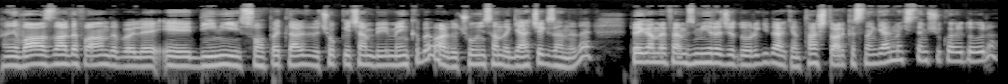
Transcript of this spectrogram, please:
Hani vaazlarda falan da böyle e, dini sohbetlerde de çok geçen bir menkıbe vardı. Çoğu insan da gerçek zanneder. Peygamber Efendimiz Miraç'a doğru giderken taş da arkasından gelmek istemiş yukarı doğru.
